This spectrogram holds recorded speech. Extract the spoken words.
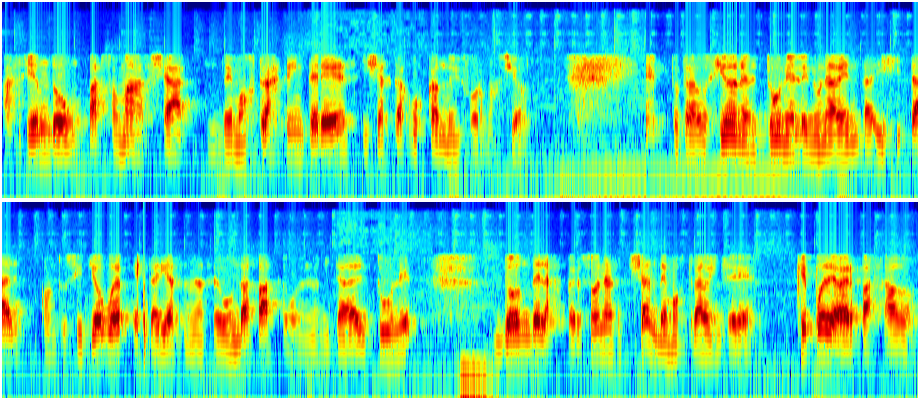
haciendo un paso más, ya demostraste interés y ya estás buscando información. Esto traducido en el túnel en una venta digital con tu sitio web, estarías en la segunda fase o en la mitad del túnel, donde las personas ya han demostrado interés. ¿Qué puede haber pasado?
